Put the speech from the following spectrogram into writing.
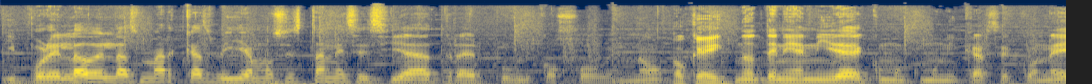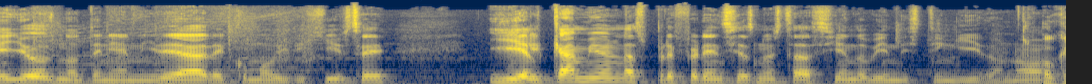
Y por el lado de las marcas veíamos esta necesidad de atraer público joven, ¿no? Ok. No tenían ni idea de cómo comunicarse con ellos, no tenían ni idea de cómo dirigirse. Y el cambio en las preferencias no estaba siendo bien distinguido, ¿no? Ok.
